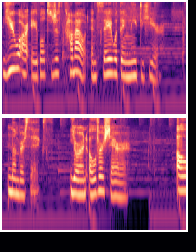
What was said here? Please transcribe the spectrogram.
you are able to just come out and say what they need to hear. Number six, you're an oversharer. Oh,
